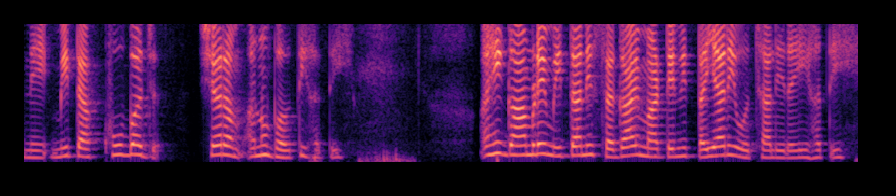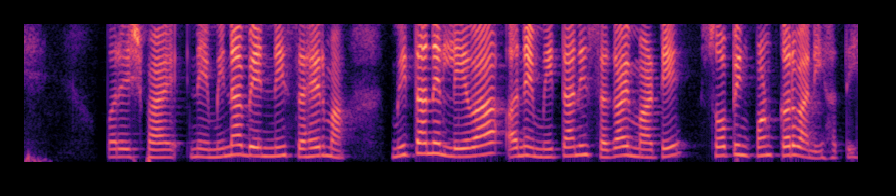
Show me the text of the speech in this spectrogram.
ને મીતા ખૂબ જ શરમ અનુભવતી હતી. અહીં ગામડે મીતાની સગાઈ માટેની તૈયારીઓ ચાલી રહી હતી. પરેશભાઈ ને મીનાબેનની શહેરમાં મીતાને લેવા અને મીતાની સગાઈ માટે શોપિંગ પણ કરવાની હતી.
